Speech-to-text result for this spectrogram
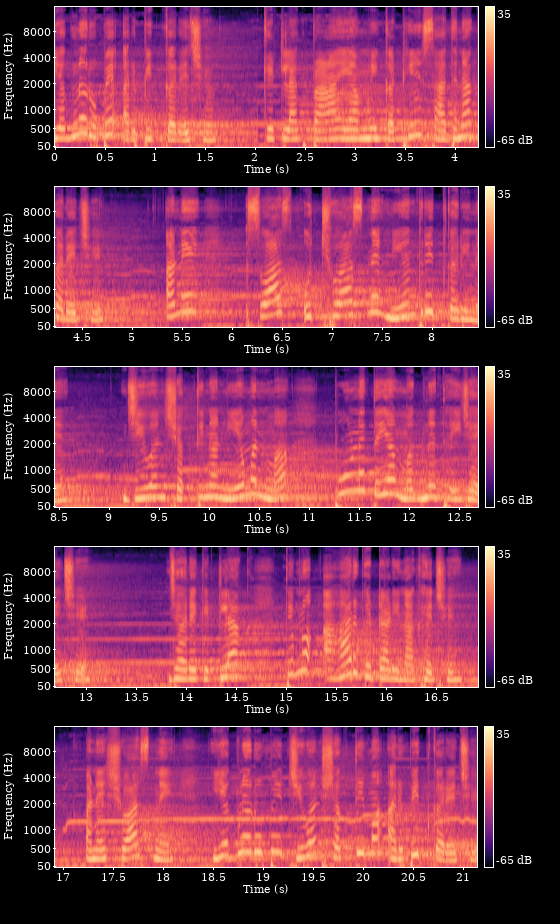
યજ્ઞ રૂપે અર્પિત કરે છે. કેટલાક પ્રાણાયામની કઠિન સાધના કરે છે અને શ્વાસ ઉચ્છ્વાસને નિયંત્રિત કરીને જીવન શક્તિના નિયમનમાં પૂર્ણતયા મગ્ન થઈ જાય છે. જ્યારે કેટલાક તેમનો આહાર ઘટાડી નાખે છે અને શ્વાસને યજ્ઞરૂપે જીવન શક્તિમાં અર્પિત કરે છે.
